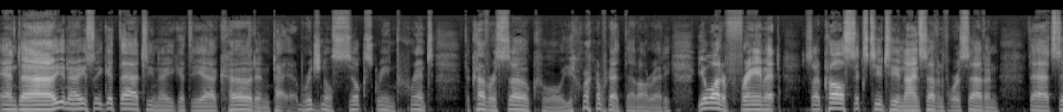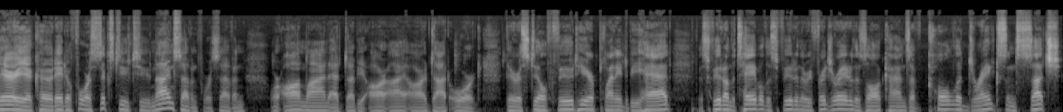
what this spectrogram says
and uh, you know, so you get that. You know, you get the uh, code and pa- original silkscreen print. The cover is so cool. You read that already. You want to frame it. So call 622-9747. That's area code 804-622-9747 or online at WRIR.org. There is still food here, plenty to be had. There's food on the table, there's food in the refrigerator, there's all kinds of cola drinks and such.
